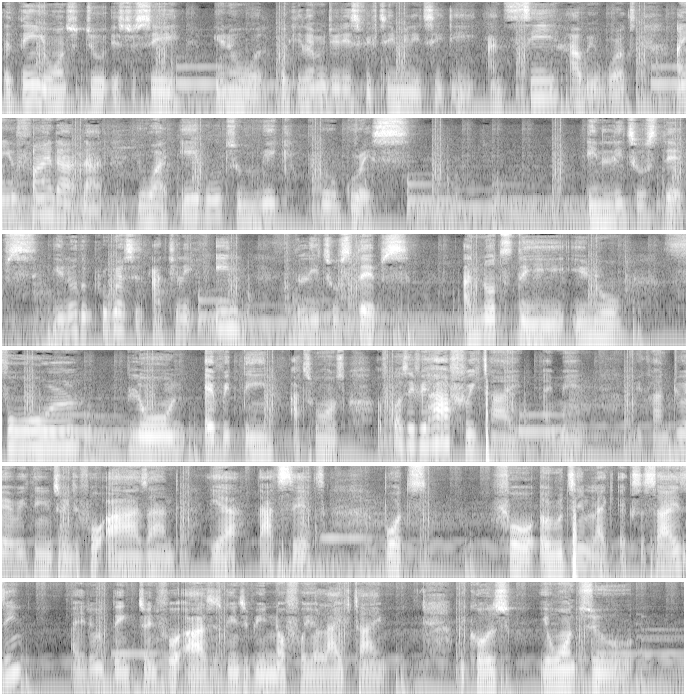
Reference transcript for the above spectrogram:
The thing you want to do is to say, you know what, okay, let me do this 15 minutes a day and see how it works. And you find out that you are able to make progress in little steps. You know, the progress is actually in the little steps and not the you know full blown everything at once of course if you have free time i mean you can do everything in 24 hours and yeah that's it but for a routine like exercising i don't think 24 hours is going to be enough for your lifetime because you want to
